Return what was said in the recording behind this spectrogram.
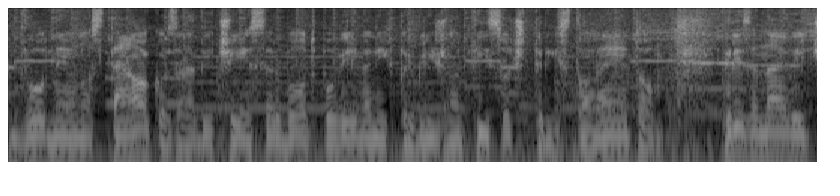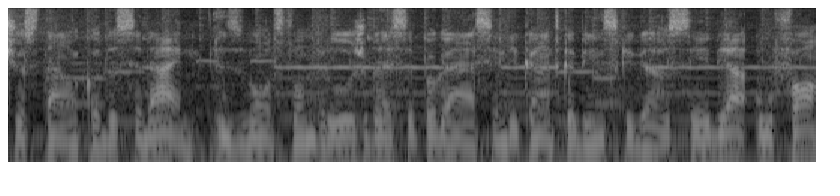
dvodnevno stavko, zaradi česar bo odpovedanih približno 1300 letov. Gre za največjo stavko do sedaj. Z vodstvom družbe se pogaja sindikat kabinskega osebja UFO,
